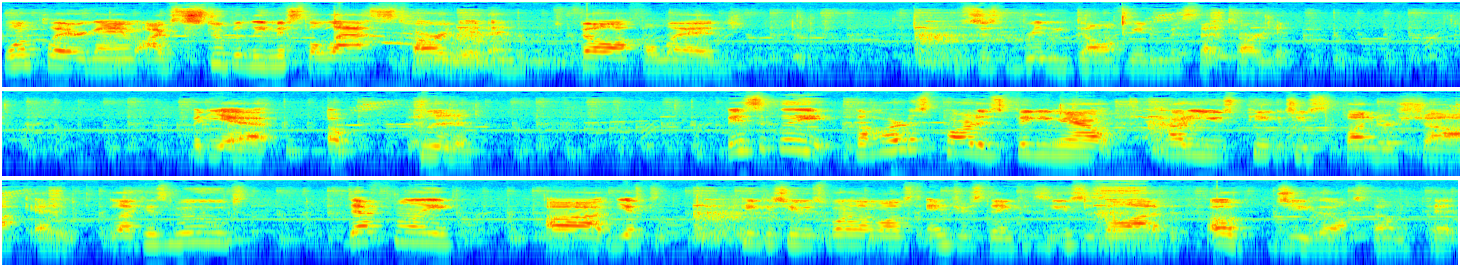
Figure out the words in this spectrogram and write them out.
One player game, I stupidly missed the last target and fell off a ledge. It's just really dumb of me to miss that target. But yeah, oh, bleh. Basically, the hardest part is figuring out how to use Pikachu's Thunder Shock, and, like, his moves, definitely, uh, you have to, Pikachu is one of the most interesting, because he uses a lot of. Oh, jeez, I almost fell in the pit.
